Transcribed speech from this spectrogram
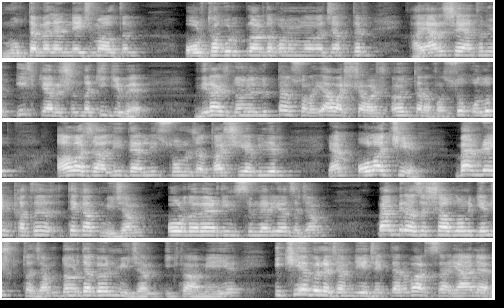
Muhtemelen Necmi Altın orta gruplarda konumlanacaktır. Yarış hayatının ilk yarışındaki gibi viraj dönüldükten sonra yavaş yavaş ön tarafa sokulup alacağı liderliği sonuca taşıyabilir. Yani ola ki ben renk katı tek atmayacağım. Orada verdiğin isimleri yazacağım. Ben biraz da şablonu geniş tutacağım. Dörde bölmeyeceğim ikramiyeyi. İkiye böleceğim diyecekler varsa yani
